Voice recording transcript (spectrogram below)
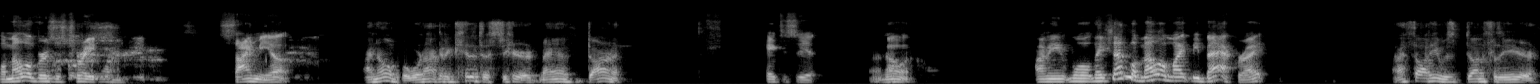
Lamelo versus Trae. Sign me up. I know, but we're not going to get it this year, man. Darn it. Hate to see it. I know it. I mean, well, they said Lamelo might be back, right? I thought he was done for the year.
